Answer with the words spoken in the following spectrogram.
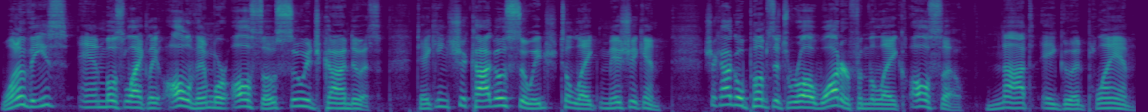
One of these, and most likely all of them, were also sewage conduits, taking Chicago sewage to Lake Michigan. Chicago pumps its raw water from the lake also. Not a good plan.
